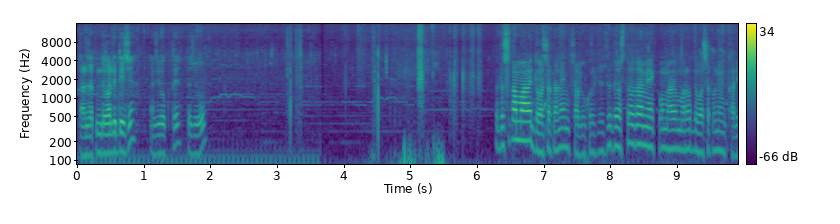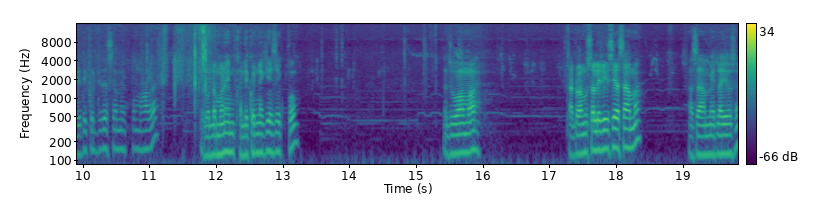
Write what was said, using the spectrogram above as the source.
ત્રણ જાતની દવા લીધી છે આજે વખતે તો જુઓ તો દોસ્તો, તમે હવે દવા એમ ચાલુ કરી દીધું દોસ્તો તો અમે એક પમ હવે મારો દવા એમ ખાલી કરી દીધો છે. અમે એક પમ હવે. તો એટલે મને એમ ખાલી કરી નાખીએ છીએ એક પમ. જોવામાં કાઢવાનું ચાલી રહ્યું છે આસામાં આશા અમે લાવ્યો છે.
